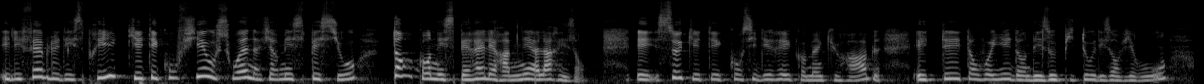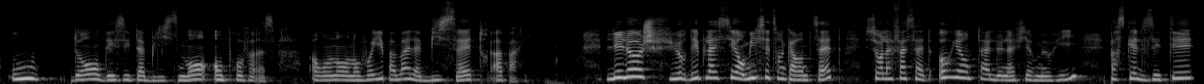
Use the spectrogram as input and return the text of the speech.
et les faibles d'esprit qui étaient confiés aux soins d'infirmiers spéciaux tant qu'on espérait les ramener à la raison. Et ceux qui étaient considérés comme incurables étaient envoyés dans des hôpitaux des environs ou dans des établissements en province. On en envoyait pas mal à Bicêtre, à Paris. Les loges furent déplacées en 1747 sur la façade orientale de l'infirmerie parce qu'elles étaient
